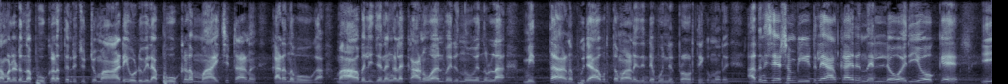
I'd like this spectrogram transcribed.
നമ്മളിടുന്ന പൂക്കളത്തിന്റെ ചുറ്റും ആടി ഒടുവിൽ ആ പൂക്കളം മായ്ച്ചിട്ടാണ് കടന്നു പോവുക. മഹാബലി ജനങ്ങളെ കാണുവാൻ വരുന്നു എന്നുള്ള മിത്താണ് പുരാവൃത്തമാണ് ഇതിന്റെ മുന്നിൽ പ്രവർത്തിക്കുന്നത്. അതിനുശേഷം വീട്ടിലെ ആൾക്കാർ നെല്ലോ അരിയോ ഒക്കെ ഈ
